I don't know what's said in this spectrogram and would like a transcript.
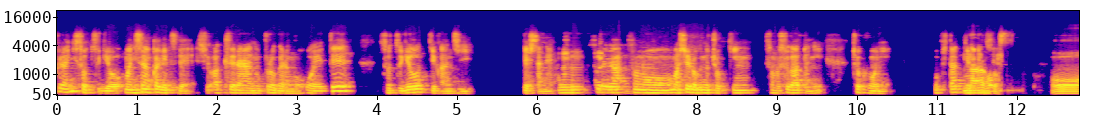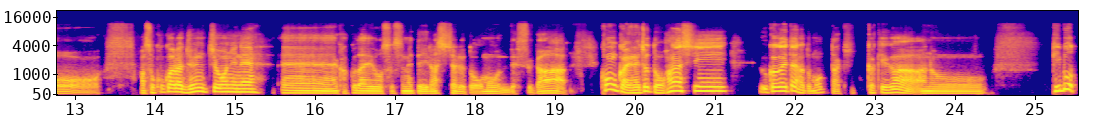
くらいに卒業、まあ、2、3ヶ月でアクセララのプログラムを終えて、卒業っていう感じでしたね。うん、それが、その、まあ、収録の直近、そのすぐ後に、直後に起きたっていう感じです。おお、あそこから順調にね、えー、拡大を進めていらっしゃると思うんですが、今回ね、ちょっとお話伺いたいなと思ったきっかけが、あの、ピボッ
